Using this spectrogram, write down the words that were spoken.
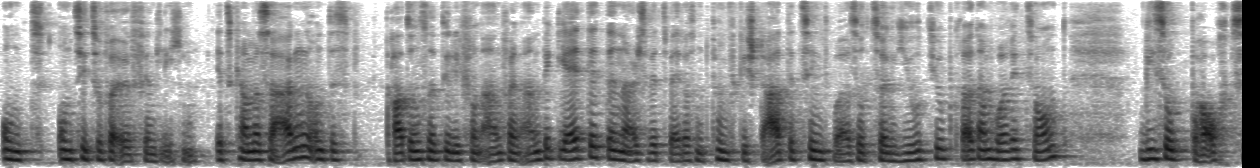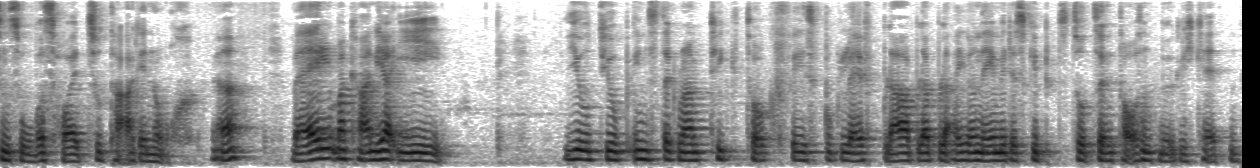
und, und sie zu veröffentlichen. Jetzt kann man sagen, und das hat uns natürlich von Anfang an begleitet, denn als wir 2005 gestartet sind, war sozusagen YouTube gerade am Horizont. Wieso braucht es denn sowas heutzutage noch? Ja? Weil man kann ja eh YouTube, Instagram, TikTok, Facebook Live, bla bla bla, you name it, es gibt sozusagen tausend Möglichkeiten,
